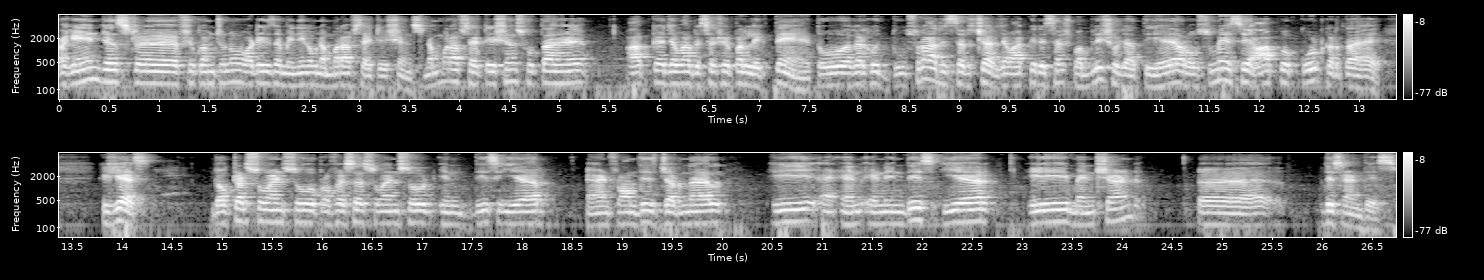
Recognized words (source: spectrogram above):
again just uh, if you come to know what is the meaning of number of citations number of citations होता है आपका जब आप रिसर्च पेपर लिखते हैं तो अगर कोई दूसरा रिसर्चर जब आपकी रिसर्च पब्लिश हो जाती है और उसमें से आपको कोट करता है कि yes Dr. So and so, Professor so and so in this year and from this journal he and, and in this year he mentioned uh, this and this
